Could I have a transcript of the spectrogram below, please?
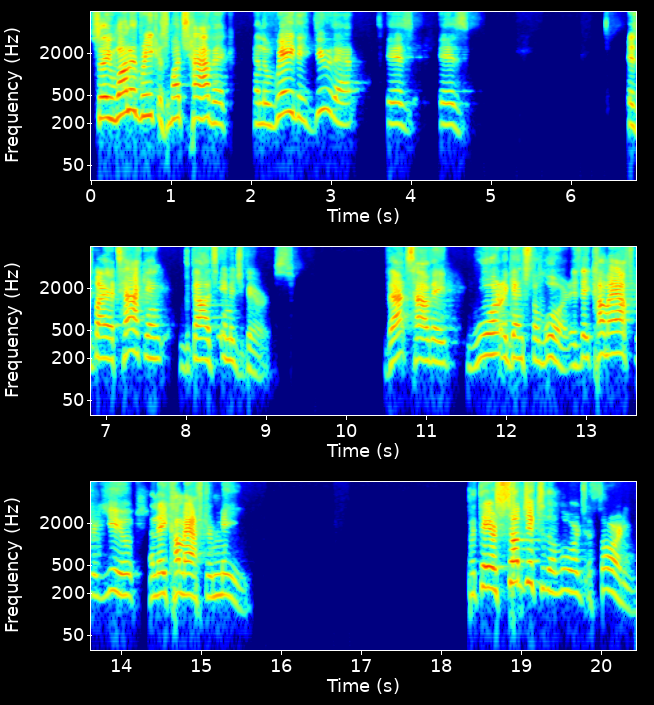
So they want to wreak as much havoc. And the way they do that is, is, is by attacking God's image bearers. That's how they war against the Lord, is they come after you and they come after me but they are subject to the Lord's authority,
